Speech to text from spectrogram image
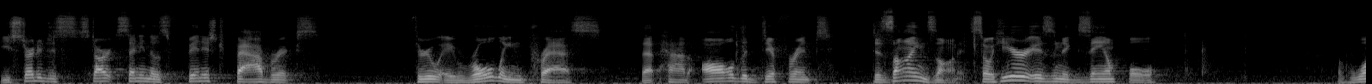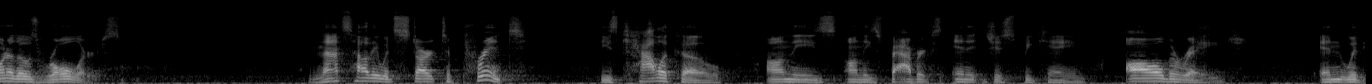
you started to start sending those finished fabrics through a rolling press that had all the different designs on it. So here is an example of one of those rollers. And that's how they would start to print these calico on these on these fabrics and it just became all the rage. And with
